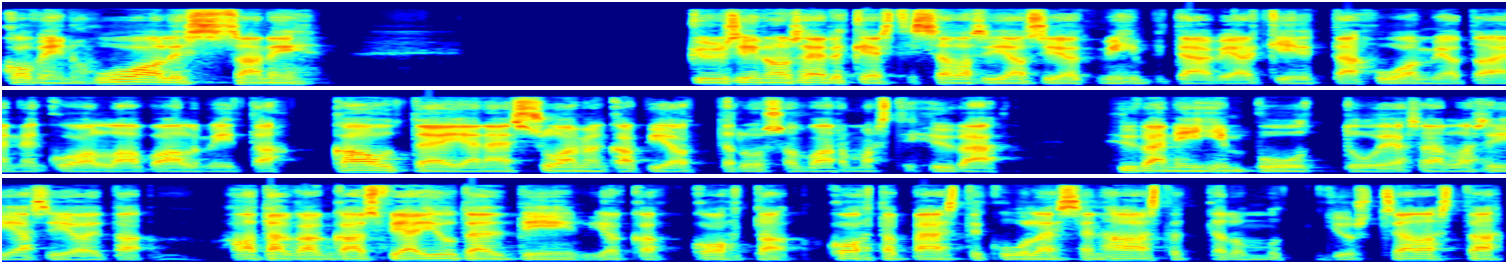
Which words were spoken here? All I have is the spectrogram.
kovin huolissani, kyllä siinä on selkeästi sellaisia asioita, mihin pitää vielä kiinnittää huomiota ennen kuin ollaan valmiita kauteen, ja näissä Suomen kapiotteluissa on varmasti hyvä, hyvä niihin puuttuu, ja sellaisia asioita. Hatakan kanssa vielä juteltiin, joka kohta, kohta päästi kuulemaan sen haastattelun, mutta just sellaista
